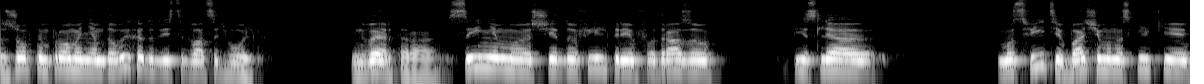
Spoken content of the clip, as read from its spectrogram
з жовтим променем до виходу 220 вольт інвертора, синім ще до фільтрів одразу після мосфітів бачимо, наскільки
